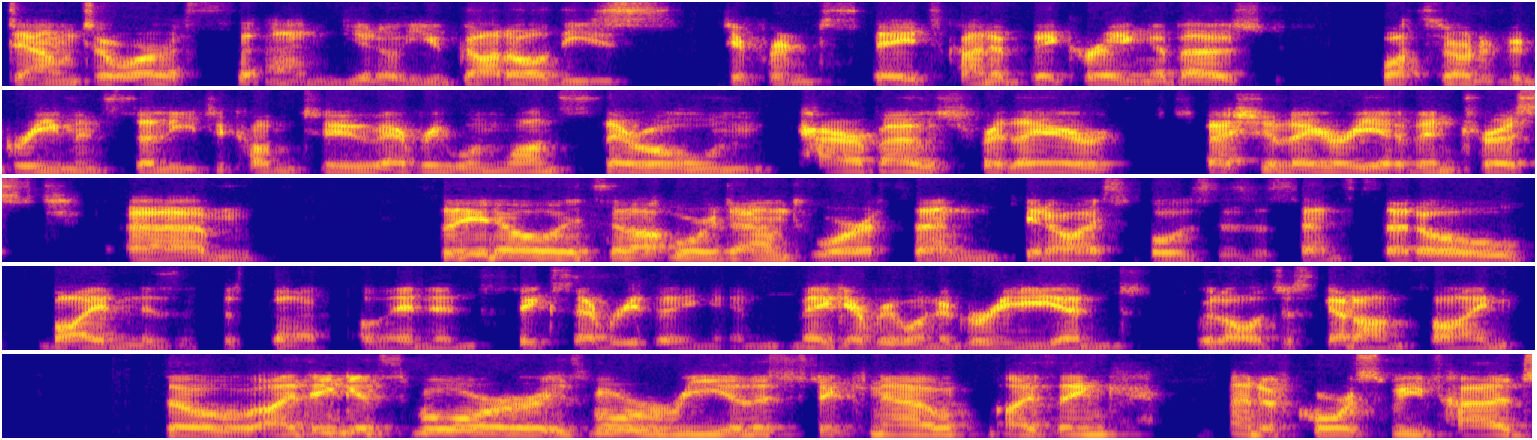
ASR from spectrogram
down to earth, and you know, you've got all these different states kind of bickering about what sort of agreements they need to come to. Everyone wants their own carve out for their special area of interest. Um, so you know, it's a lot more down to earth, and you know, I suppose there's a sense that oh, Biden isn't just going to come in and fix everything and make everyone agree, and we'll all just get on fine. So I think it's more it's more realistic now. I think, and of course, we've had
